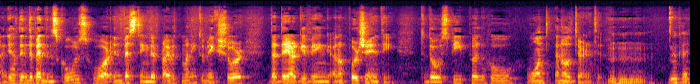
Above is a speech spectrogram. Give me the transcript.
And you have the independent schools who are investing their private money to make sure that they are giving an opportunity to those people who want an alternative. 嗯哼哼，OK，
